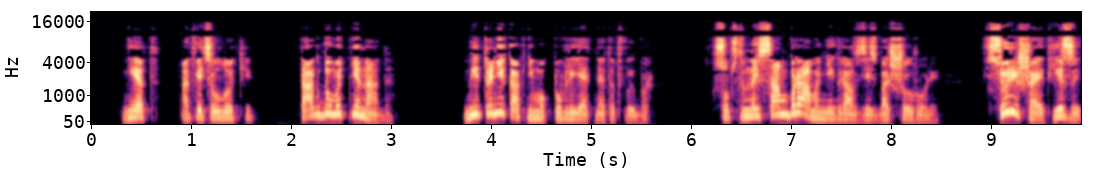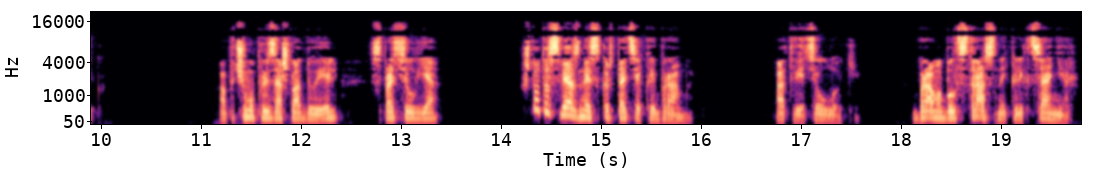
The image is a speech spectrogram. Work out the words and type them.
— Нет, — ответил Локи, — так думать не надо. Митра никак не мог повлиять на этот выбор. Собственно, и сам Брама не играл здесь большой роли. Все решает язык. — А почему произошла дуэль? — спросил я. — Что-то связанное с картотекой Брамы, — ответил Локи. Брама был страстный коллекционер.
